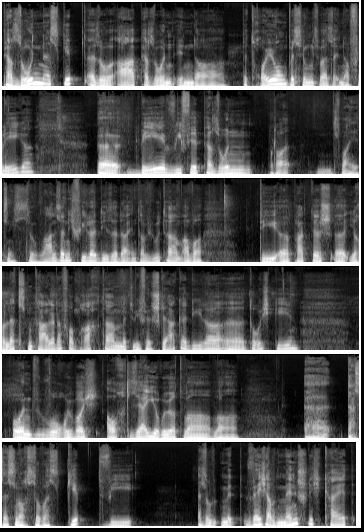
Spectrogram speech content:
Personen es gibt. Also A, Personen in der Betreuung beziehungsweise in der Pflege. Äh, B, wie viele Personen, oder es waren jetzt nicht so wahnsinnig viele, die sie da interviewt haben, aber die äh, praktisch äh, ihre letzten Tage da verbracht haben, mit wie viel Stärke die da äh, durchgehen. Und worüber ich auch sehr gerührt war, war, äh, dass es noch sowas gibt wie, also mit welcher Menschlichkeit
